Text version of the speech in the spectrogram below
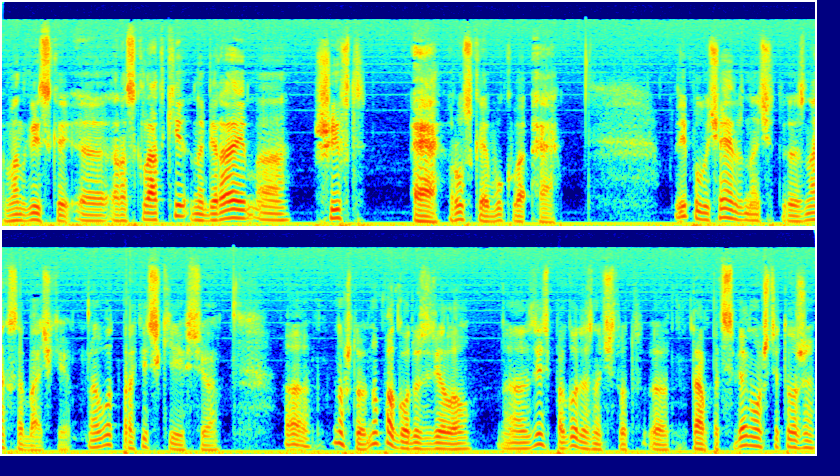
в английской э, раскладке набираем э, Shift-E, русская буква E. И получаем, значит, знак собачки. А вот практически и все. Ну что, ну погоду сделал. Здесь погода, значит, вот там под себя можете тоже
